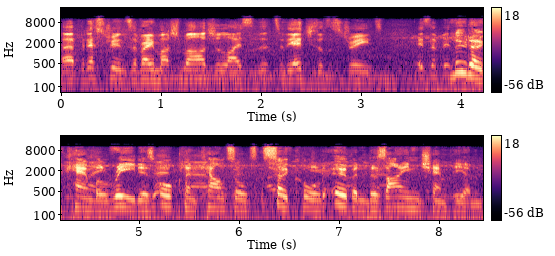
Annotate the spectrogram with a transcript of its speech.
Uh, pedestrians are very much marginalised to the, to the edges of the street. Ludo Campbell Reid is Auckland Council's so-called urban design champion.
